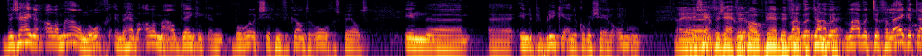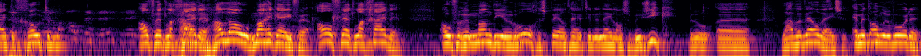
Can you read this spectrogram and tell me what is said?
we zijn er allemaal nog en we hebben allemaal, denk ik, een behoorlijk significante rol gespeeld in, eh, eh, in de publieke en de commerciële omroep. Nou ja, je zegt dus eigenlijk de- ook, we hebben veel laten te danken. Laten we, laten we tegelijkertijd de grote... Alfred Lagarde. Hallo, mag ik even? Alfred Lagarde. Over een man die een rol gespeeld heeft in de Nederlandse muziek. Ik bedoel, eh, laten we wel wezen. En met andere woorden,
